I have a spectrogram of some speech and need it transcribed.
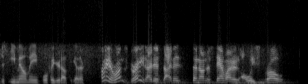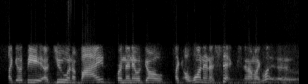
just email me. We'll figure it out together. I mean, it runs great. I just I just didn't understand why it would always throw like it would be a two and a five, and then it would go like a one and a six, and I'm like, what? Uh,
